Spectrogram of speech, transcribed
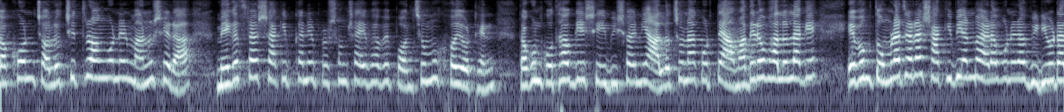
যখন চলচ্চিত্র অঙ্গনের মানুষেরা মেগাস্টার শাকিব খানের প্রশংসা এভাবে পঞ্চমুখ হয়ে ওঠেন, তখন কোথাও গিয়ে সেই বিষয় নিয়ে আলোচনা করতে আমাদেরও ভালো লাগে। এবং তোমরা যারা সাকিবিয়ান ভাইরা বোনেরা ভিডিওটা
